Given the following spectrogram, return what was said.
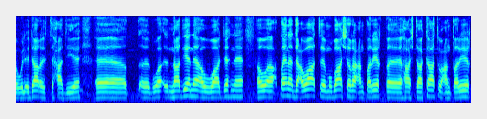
والإدارة الاتحادية آه، نادينا أو واجهنا أو أعطينا دعوات مباشرة عن طريق آه، هاشتاكات وعن طريق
